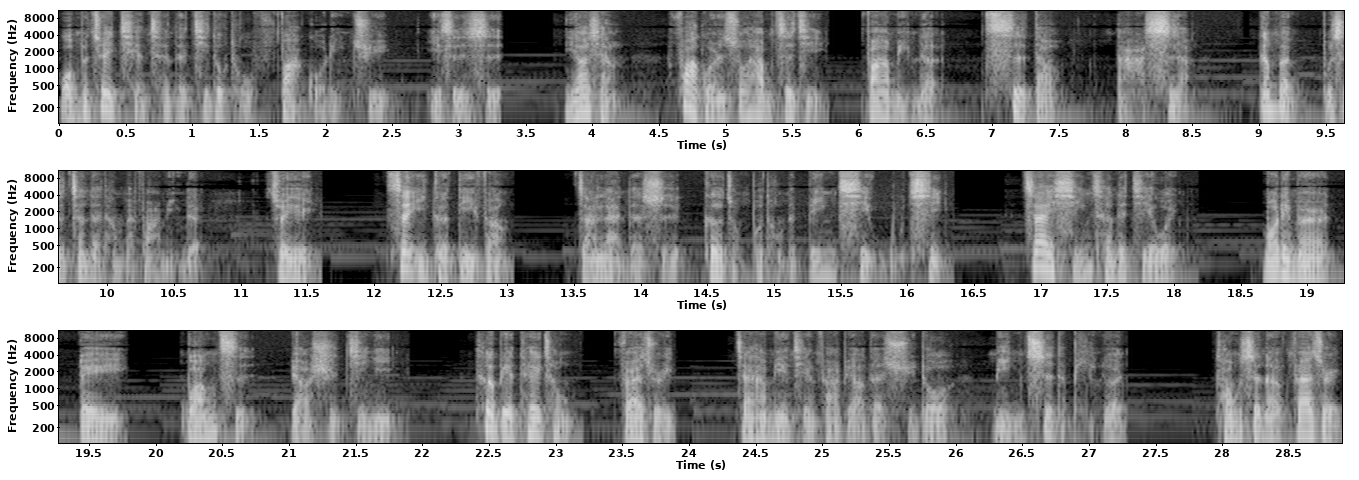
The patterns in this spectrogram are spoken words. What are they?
我们最虔诚的基督徒法国邻居。”意思是你要想。法国人说他们自己发明了刺刀，哪是啊？根本不是真的他们发明的。所以这一个地方展览的是各种不同的兵器武器。在行程的结尾，Mortimer 对王子表示敬意，特别推崇 Frederick 在他面前发表的许多明智的评论。同时呢，Frederick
